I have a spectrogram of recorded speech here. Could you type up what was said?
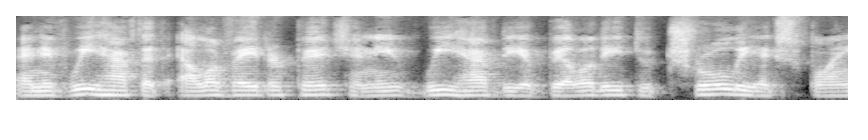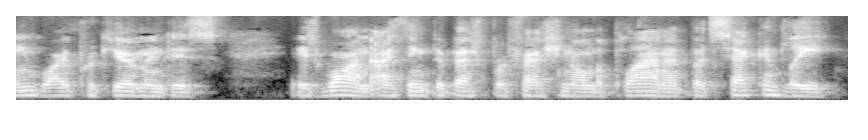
and if we have that elevator pitch and if we have the ability to truly explain why procurement is, is one, I think the best profession on the planet, but secondly,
